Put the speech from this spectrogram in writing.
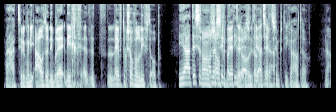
Natuurlijk. Maar die auto, die, bre- die, het levert ook zoveel liefde op. Ja, het is gewoon een sympathieke auto. het. Ja, het is echt een sympathieke auto. Nou,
